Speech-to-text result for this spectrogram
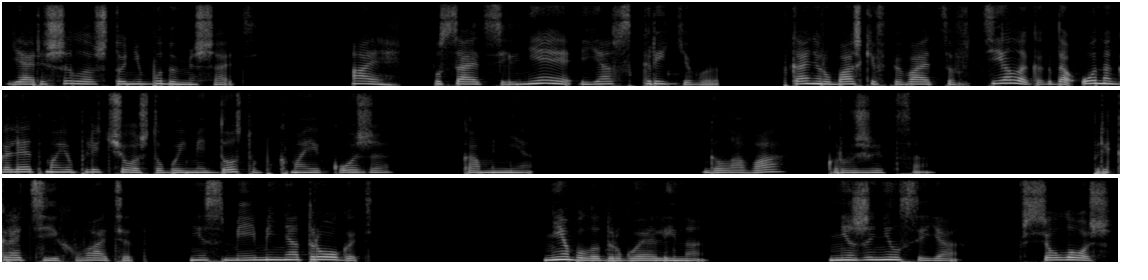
Я решила, что не буду мешать. Ай, кусает сильнее, и я вскрикиваю. Ткань рубашки впивается в тело, когда он оголяет мое плечо, чтобы иметь доступ к моей коже, ко мне. Голова кружится. Прекрати, хватит. Не смей меня трогать. Не было другой Алина. Не женился я. Все ложь.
